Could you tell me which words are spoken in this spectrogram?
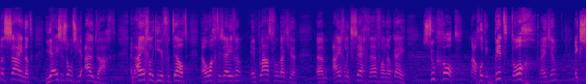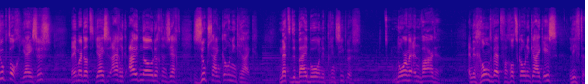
het zijn dat Jezus ons hier uitdaagt en eigenlijk hier vertelt, nou wacht eens even, in plaats van dat je um, eigenlijk zegt hè, van oké, zoek God. Nou goed, ik bid toch, weet je, ik zoek toch Jezus. Nee, maar dat Jezus eigenlijk uitnodigt en zegt, zoek zijn koninkrijk met de bijbehorende principes, normen en waarden. En de grondwet van Gods koninkrijk is liefde.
